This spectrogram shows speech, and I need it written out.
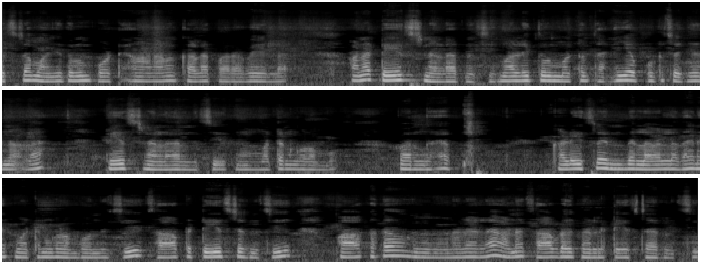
எக்ஸ்ட்ரா மஞ்சத்தூளும் போட்டேன். ஆனாலும் கலர் வரவே இல்லை. ஆனால் டேஸ்ட் நல்லா இருந்துச்சு. மல்லித்தூள் மட்டும் தனியாக போட்டு செஞ்சதுனால டேஸ்ட் நல்லா இருந்துச்சு. மட்டன் குழம்பு. பாருங்கள் கடைசியில் இந்த லெவலில் தான் எனக்கு மட்டன் குழம்பு வந்துச்சு. சாப்பிட டேஸ்ட் இருந்துச்சு. பார்க்க தான் நல்லா இல்லை ஆனால் சாப்பிட்றதுக்கு நல்ல டேஸ்ட்டாக இருந்துச்சு.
